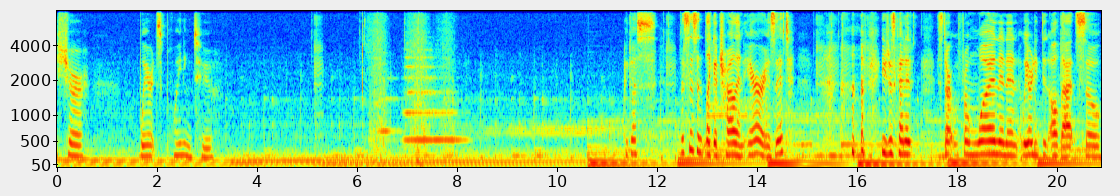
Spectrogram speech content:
really sure where it's pointing to. I guess this isn't like a trial and error, is it? you just kind of start from one and then we already did all that, so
